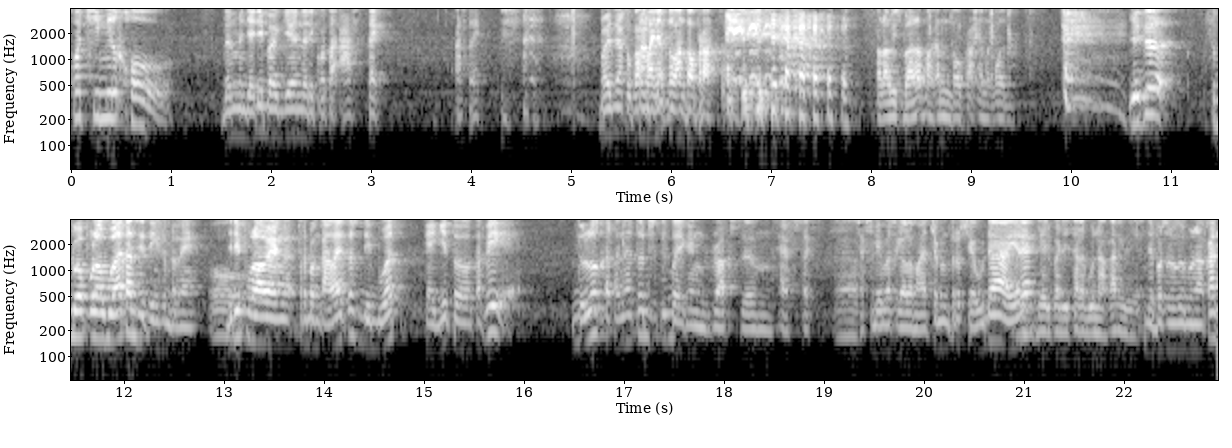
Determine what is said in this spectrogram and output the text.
Xochimilco. Dan menjadi bagian dari kota Aztec. Aztec. banyak Tukang banyak tukang toprak. Kalau habis balap makan toprak enak banget. Ya itu sebuah pulau buatan sih Ting sebenarnya. Oh. Jadi pulau yang terbengkalai terus dibuat kayak gitu. Tapi dulu katanya tuh di situ banyak yang drugs dan have sex, Ya. seks bebas segala macem terus ya udah akhirnya Daripada disalahgunakan gitu ya. dapat selalu digunakan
